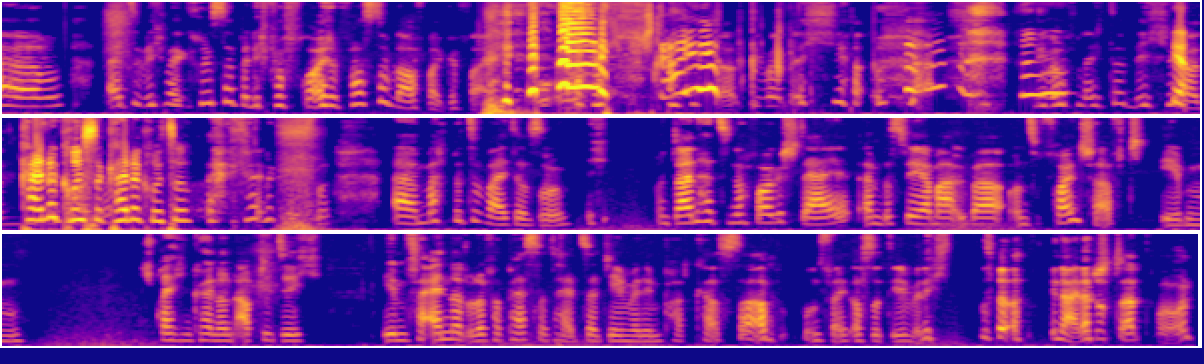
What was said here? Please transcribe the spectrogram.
ähm, als ihr mich mal gegrüßt habt, bin ich vor Freude fast zum Laufband gefallen. Oh, oh. ich schreie! Lieber nicht, ja. Lieber vielleicht dann nicht Ja, hören. keine Grüße, keine Grüße. keine Grüße. Ähm, macht bitte weiter so. Ich, und dann hat sie noch vorgestellt, ähm, dass wir ja mal über unsere Freundschaft eben sprechen können und ob die sich eben verändert oder verbessert hat, seitdem wir den Podcast haben. Und vielleicht auch seitdem wir nicht in einer Stadt wohnen.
